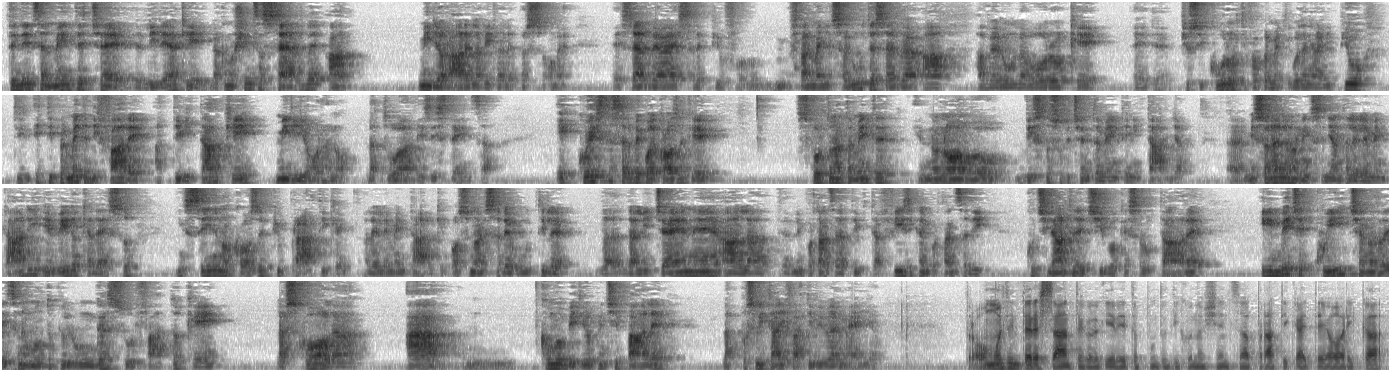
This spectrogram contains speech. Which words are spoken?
Tendenzialmente c'è l'idea che la conoscenza serve a migliorare la vita delle persone e serve a essere più, stare meglio in salute, serve a avere un lavoro che è più sicuro, che ti fa permettere di guadagnare di più ti, e ti permette di fare attività che migliorano la tua esistenza. E questo sarebbe qualcosa che sfortunatamente non ho visto sufficientemente in Italia. Eh, mia sorella è un'insegnante alle elementari e vedo che adesso insegnano cose più pratiche alle elementari che possono essere utili da, dall'igiene all'importanza dell'attività fisica, l'importanza di cucinarti del cibo che è salutare. E invece qui c'è una tradizione molto più lunga sul fatto che la scuola ha come obiettivo principale la possibilità di farti vivere meglio. Trovo molto interessante quello che hai detto appunto di conoscenza pratica e teorica.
